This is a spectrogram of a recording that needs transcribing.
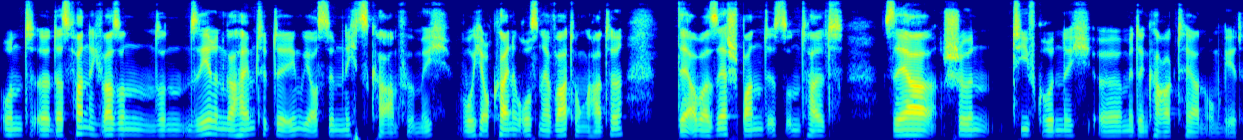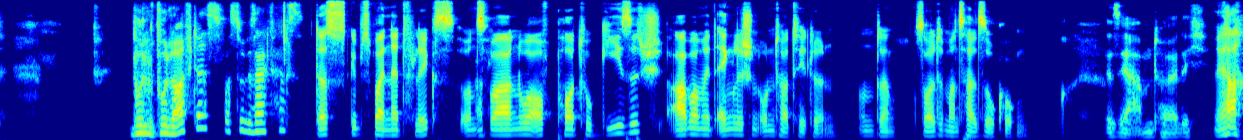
Und äh, das fand ich war so ein, so ein Seriengeheimtipp, der irgendwie aus dem Nichts kam für mich, wo ich auch keine großen Erwartungen hatte, der aber sehr spannend ist und halt sehr schön tiefgründig äh, mit den Charakteren umgeht. Wo, wo läuft das, was du gesagt hast? Das gibt's bei Netflix und Okay. zwar nur auf Portugiesisch, aber mit englischen Untertiteln. Und dann sollte man es halt so gucken. Sehr abenteuerlich. Ja,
